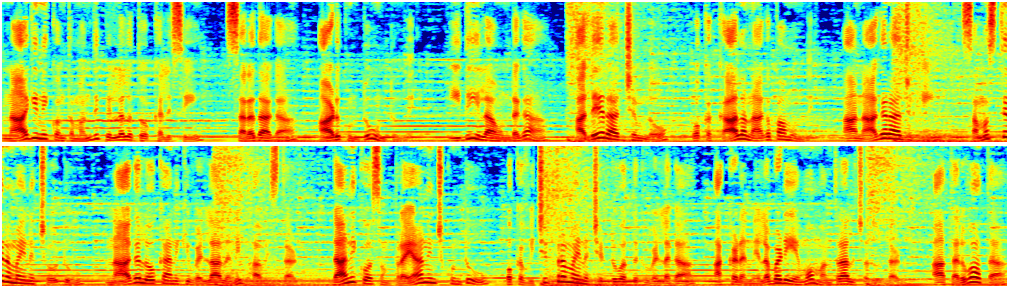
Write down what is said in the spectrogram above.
నాగిని కొంతమంది పిల్లలతో కలిసి సరదాగా ఆడుకుంటూ ఉంటుంది. ఇది ఇలా ఉండగా అదే రాజ్యంలో ఒక కాల నాగపాముంది ఆ నాగరాజుకి సమస్థిరమైన చోటు నాగలోకానికి వెళ్ళాలని భావిస్తాడు. దానికోసం ప్రయాణించుకుంటూ ఒక విచిత్రమైన చెట్టు వద్దకు వెళ్ళగా అక్కడ నిలబడి ఏమో మంత్రాలు చదువుతాడు. ఆ తరువాత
